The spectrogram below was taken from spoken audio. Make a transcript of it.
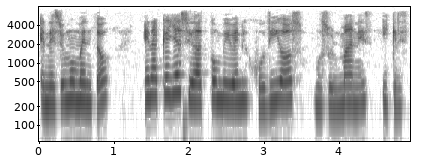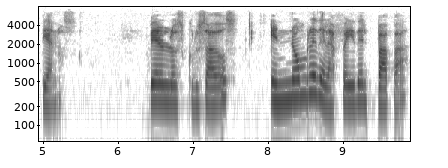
En ese momento, en aquella ciudad conviven judíos, musulmanes y cristianos. Pero los cruzados, en nombre de la fe y del Papa,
